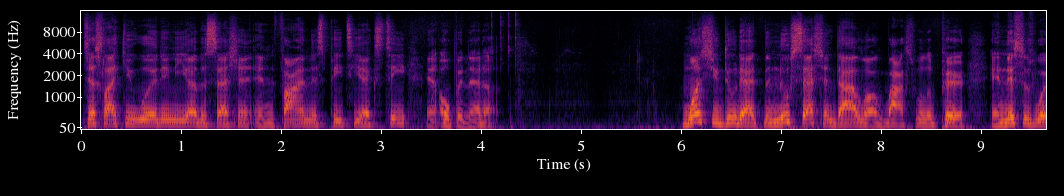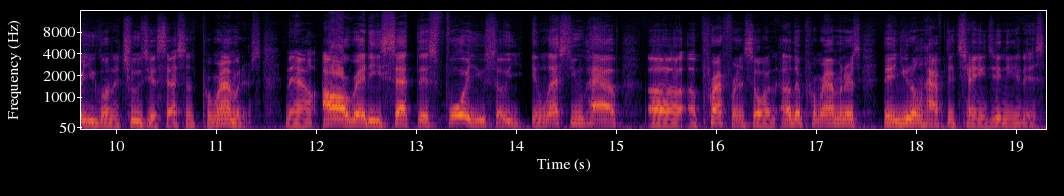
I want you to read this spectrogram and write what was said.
just like you would any other session, and find this PTXT and open that up. Once you do that, the new session dialog box will appear, and this is where you're going to choose your session's parameters. Now, I already set this for you, so unless you have uh, a preference on other parameters, then you don't have to change any of this.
